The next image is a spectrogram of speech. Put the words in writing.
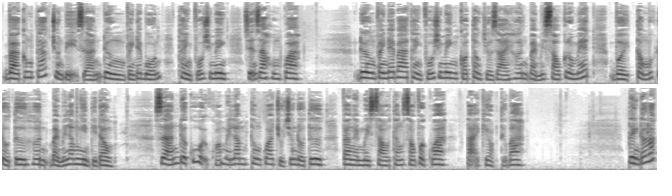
và công tác chuẩn bị dự án đường vành đai 4 Thành phố Hồ Chí Minh diễn ra hôm qua. Đường vành đai 3 Thành phố Hồ Chí Minh có tổng chiều dài hơn 76 km với tổng mức đầu tư hơn 75.000 tỷ đồng. Dự án được Quốc hội khóa 15 thông qua chủ trương đầu tư vào ngày 16 tháng 6 vừa qua tại kỳ họp thứ ba tỉnh Đắk Lắk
